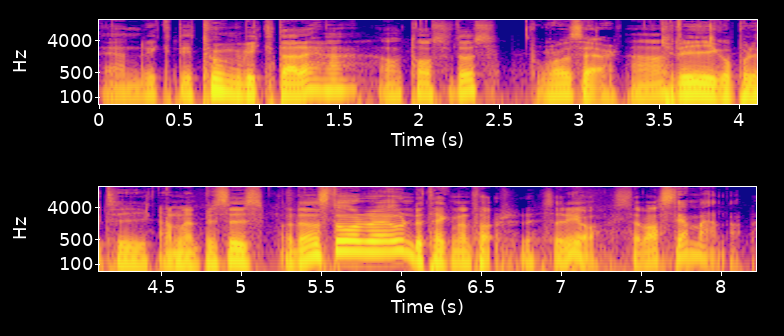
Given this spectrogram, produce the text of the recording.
en riktig tungviktare av Tacitus. Får man väl säga. Ja. Krig och politik. ja, men precis. Och den står eh, undertecknad för, så det är jag, Sebastian Mernhard.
